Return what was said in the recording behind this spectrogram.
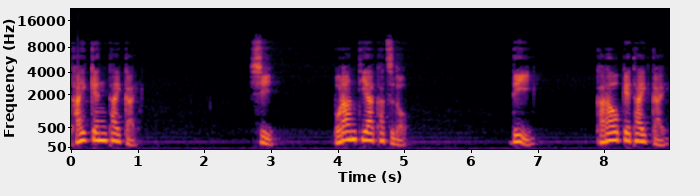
体験大会。C、ボランティア活動。D、カラオケ大会。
